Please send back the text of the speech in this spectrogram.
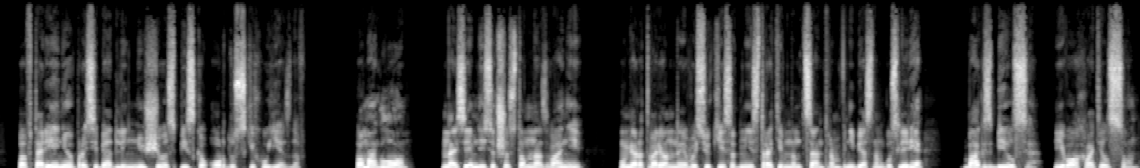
– повторению про себя длиннющего списка ордусских уездов. Помогло. На 76-м названии умиротворенные Васюки с административным центром в Небесном Гусляре, Бак сбился, его охватил сон.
